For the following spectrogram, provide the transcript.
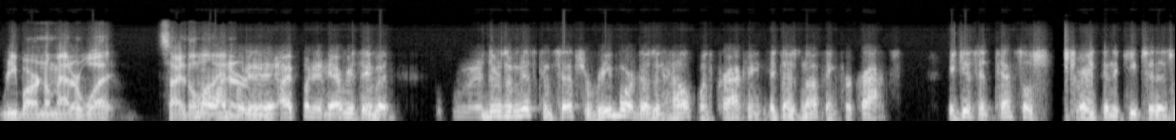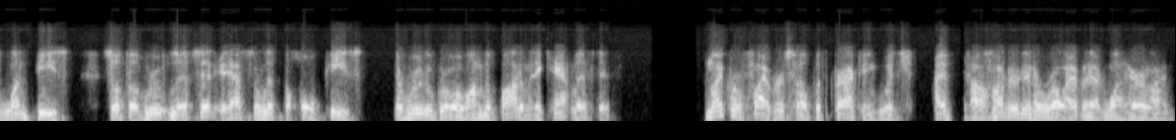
rebar no matter what side of the no, line? I put it. In, I put in everything, but there's a misconception. Rebar doesn't help with cracking. It does nothing for cracks. It gives it tensile strength and it keeps it as one piece. So if a root lifts it, it has to lift the whole piece. The root will grow along the bottom and it can't lift it. Microfibers help with cracking, which I've a hundred in a row. I haven't had one hairline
